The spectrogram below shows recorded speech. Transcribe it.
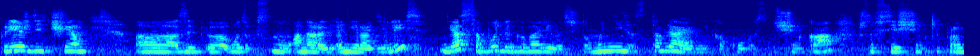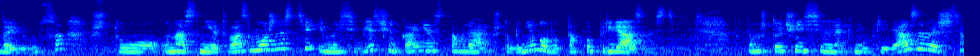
прежде чем э, э, вот, ну, она, они родились, я с собой договорилась, что мы не оставляем никакого щенка, что все щенки продаются, что у нас нет возможности, и мы себе щенка не оставляем, чтобы не было вот такой привязанности, потому что очень сильно к ним привязываешься,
